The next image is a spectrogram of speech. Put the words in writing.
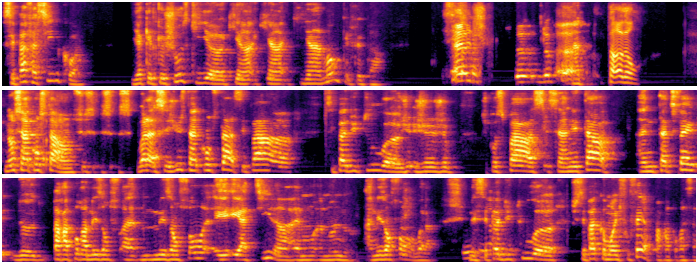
C'est pas facile, quoi. Il y a quelque chose qui, euh, qui, a, qui, a, qui a un manque quelque part. C'est pas possible de, de. Euh, pardon. Non, c'est un constat. hein. Voilà, c'est juste un constat. C'est pas, euh, c'est pas du tout. euh, je, je, je, je pose pas. C'est un état, un état de fait de, par rapport à mes, enf- à mes enfants et, et à Thiel, à, à mon- mes enfants. Voilà. Mais c'est pas du tout. euh, je sais pas comment il faut faire par rapport à ça.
